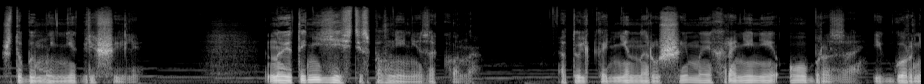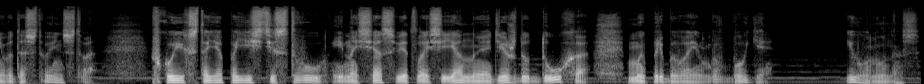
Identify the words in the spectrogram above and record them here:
чтобы мы не грешили. Но это не есть исполнение закона, а только ненарушимое хранение образа и горнего достоинства — в коих, стоя по естеству и нося светло-осиянную одежду Духа, мы пребываем в Боге, и Он у нас.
